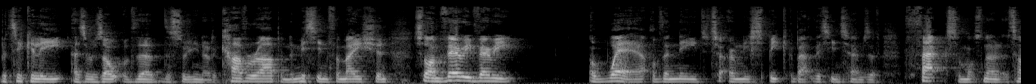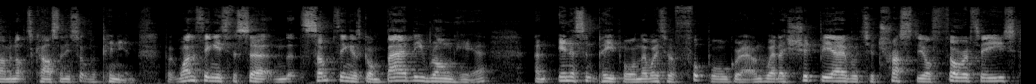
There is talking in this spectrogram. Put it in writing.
particularly as a result of the, the sort of you know the cover up and the misinformation. So I'm very very aware of the need to only speak about this in terms of facts and what's known at the time and not to cast any sort of opinion. But one thing is for certain that something has gone badly wrong here and innocent people on their way to a football ground where they should be able to trust the authorities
